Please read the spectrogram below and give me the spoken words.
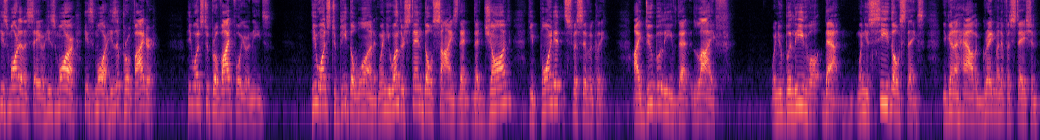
He's more than a savior. He's more, he's more. He's a provider. He wants to provide for your needs. He wants to be the one. When you understand those signs that, that John, he pointed specifically, I do believe that life when you believe that, when you see those things, you're going to have a great manifestation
